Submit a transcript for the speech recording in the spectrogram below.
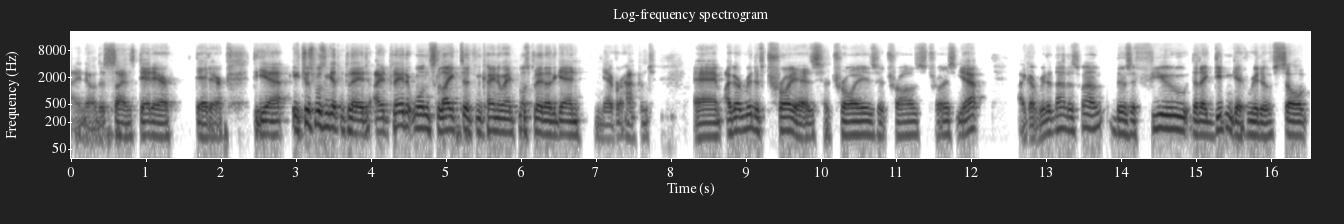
I know the silence, dead air, dead air. The uh, it just wasn't getting played. I had played it once, liked it, and kind of went, must play that again. Never happened. Um, I got rid of Troyes or Troyes or Troyes, Troyes. Yeah, I got rid of that as well. There's a few that I didn't get rid of. So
